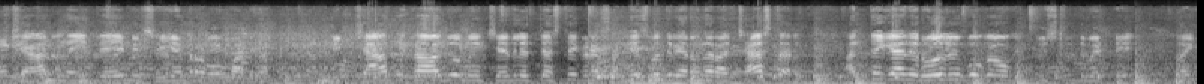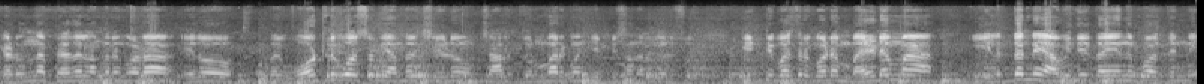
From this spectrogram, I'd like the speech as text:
మీకు అయితే మీరు చెయ్యండి రా పండుగ మీకు చేత కాదు మేము చేతులు ఎత్తేస్తే ఇక్కడ సందేశపతి గారు ఉన్నారు అది చేస్తారు. అంతేగాని రోజుకు ఒక ఒక దృష్టిని పెట్టి మరి ఇక్కడ ఉన్న ప్రజలందరం కూడా ఏదో మరి ఓట్ల కోసం మీ అందరూ చేయడం చాలా దుర్మార్గం అని చెప్పేసి అందరూ తెలుసు. ఇట్టి బస్సులు కూడా మరిడమ్మ వీళ్ళిద్దరిని అవినీతి అయిన పోతుంది.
